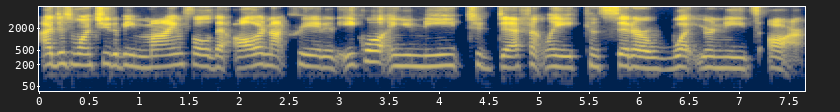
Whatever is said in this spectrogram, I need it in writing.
I just want you to be mindful that all are not created equal and you need to definitely consider what your needs are.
